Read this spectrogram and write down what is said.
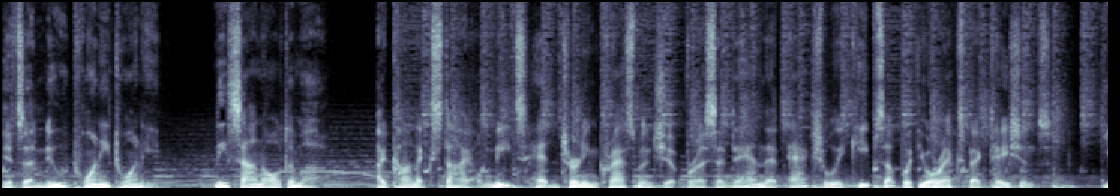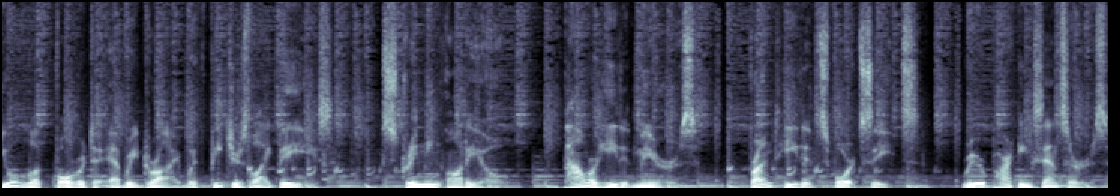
It's a new 2020 Nissan Altima. Iconic style meets head-turning craftsmanship for a sedan that actually keeps up with your expectations. You'll look forward to every drive with features like these. Streaming audio, power heated mirrors, front heated sport seats, rear parking sensors,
